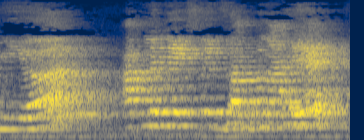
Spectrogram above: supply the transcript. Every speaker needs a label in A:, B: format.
A: Clear आपलं next example आहे.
